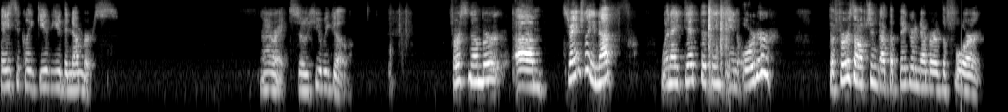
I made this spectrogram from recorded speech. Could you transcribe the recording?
basically give you the numbers. All right, so here we go. First number, um, strangely enough, when I did the things in order, the first option got the bigger number of the four,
